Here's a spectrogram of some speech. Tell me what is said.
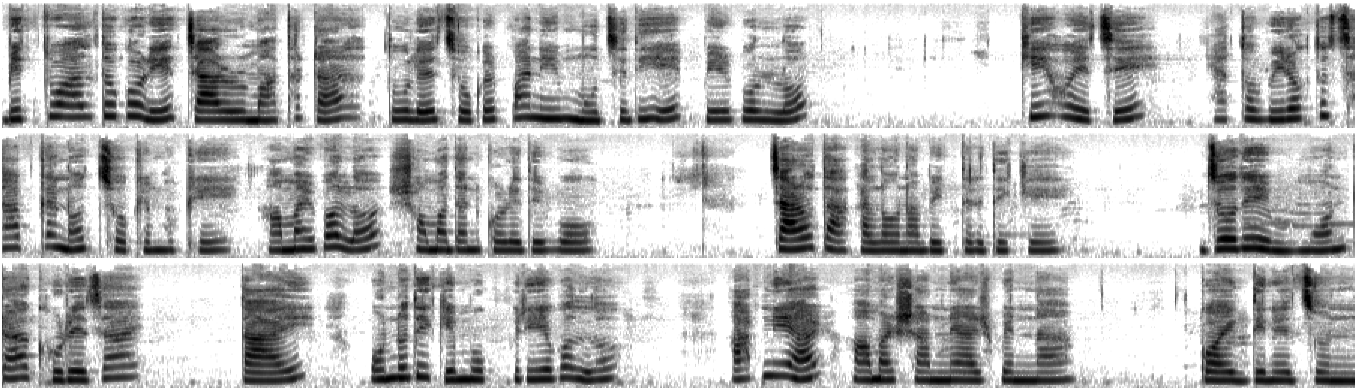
বৃত্ত আলতো করে চারুর মাথাটা তুলে চোখের পানি মুছে দিয়ে বের বলল, কি হয়েছে? এত বিরক্ত ছাপ কেন চোখে মুখে? আমায় বলো, সমাধান করে দেব। চারু তাকালো না বৃত্তের দিকে। যদি মনটা ঘুরে যায়, তাই অন্যদিকে মুখ ফিরিয়ে বলল, আপনি আর আমার সামনে আসবেন না কয়েকদিনের জন্য।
